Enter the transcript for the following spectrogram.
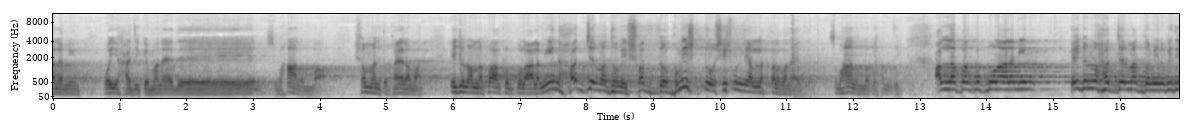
আলমিন ওই হাজিকে মানায় দেন। সুহান আল্লাহ সম্মানিত ভাইয়ের আমার এই জন্য আল্লাহ পাক রব্বুল আলমিন হজ্জের মাধ্যমে সদ্য ভূমিষ্ঠ শিশুর নিয়ে আল্লাহ তালা বানায় দেন। সুহান আল্লাহ হামদি আল্লাহ পাক রব্বুল আলমিন এই জন্য হজ্জের মাধ্যমে নবীদি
